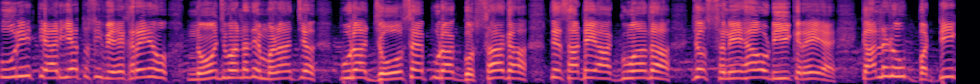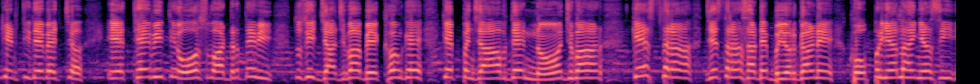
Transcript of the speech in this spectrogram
ਪੂਰੀ ਤਿਆਰੀ ਹੈ, ਤੁਸੀਂ ਵੇਖ ਰਹੇ ਹੋ, ਨੌਜਵਾਨਾਂ ਦੇ ਮਨਾਂ 'ਚ ਪੂਰਾ ਜੋਸ਼ ਹੈ, ਪੂਰਾ ਗੁੱਸਾ ਹੈਗਾ ਤੇ ਸਾਡੇ ਆਗੂਆਂ ਦਾ ਜੋ ਸਨੇਹਾ ਉਡੀਕ ਰਹੇ ਹੈ। ਕੱਲ ਨੂੰ ਵੱਡੀ ਗਿਣਤੀ ਦੇ ਵਿੱਚ ਇੱਥੇ ਵੀ ਤੇ ਉਸ ਬਾਰਡਰ ਤੇ ਵੀ ਤੁਸੀਂ ਜਜ਼ਬਾ ਵੇਖੋਗੇ ਕਿ ਪੰਜਾਬ ਦੇ ਨੌਜਵਾਨ ਕਿਸ ਤਰ੍ਹਾਂ, ਜਿਸ ਤਰ੍ਹਾਂ ਸਾਡੇ ਬਜ਼ੁਰਗਾਂ ਨੇ ਖੋਪਰੀਆਂ ਲਾਈਆਂ ਸੀ,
